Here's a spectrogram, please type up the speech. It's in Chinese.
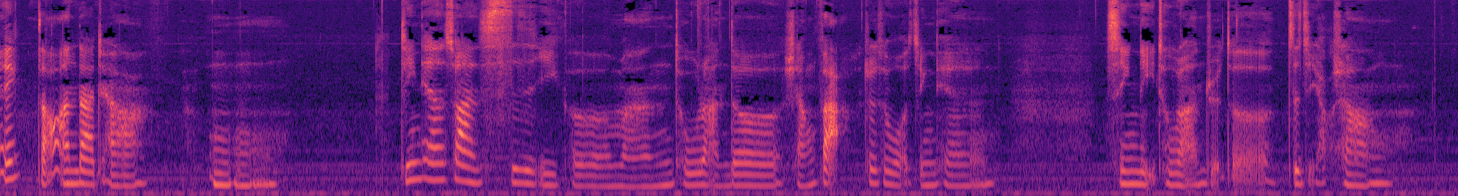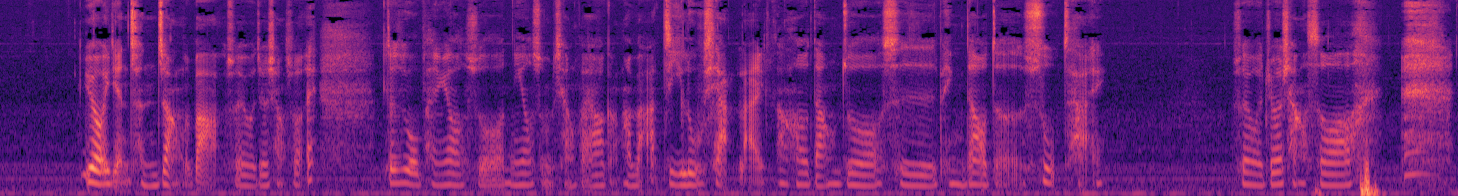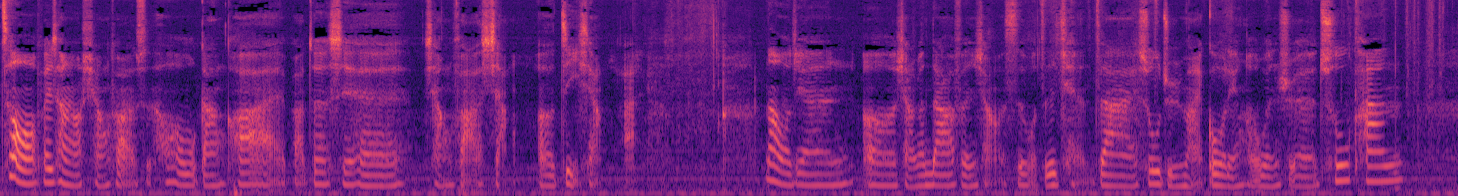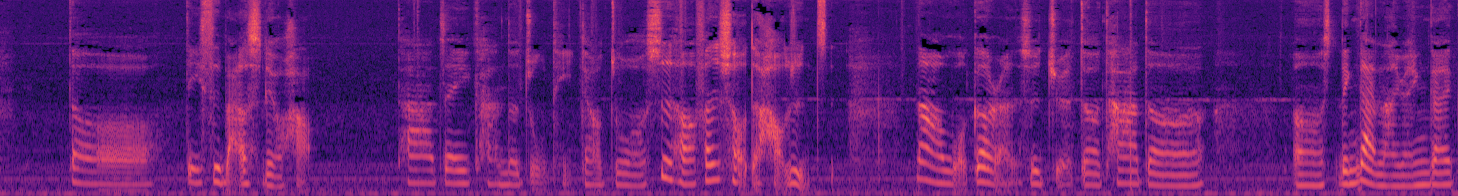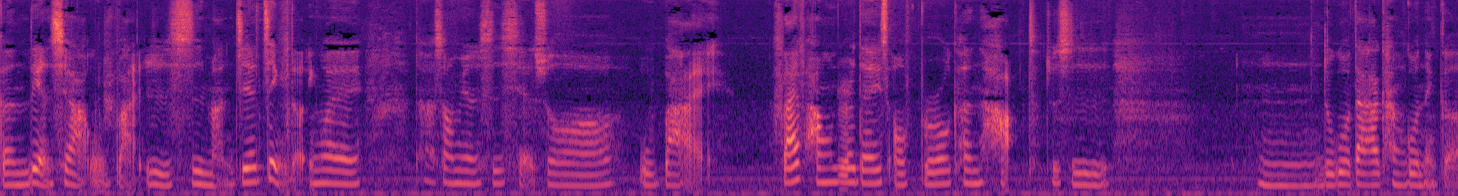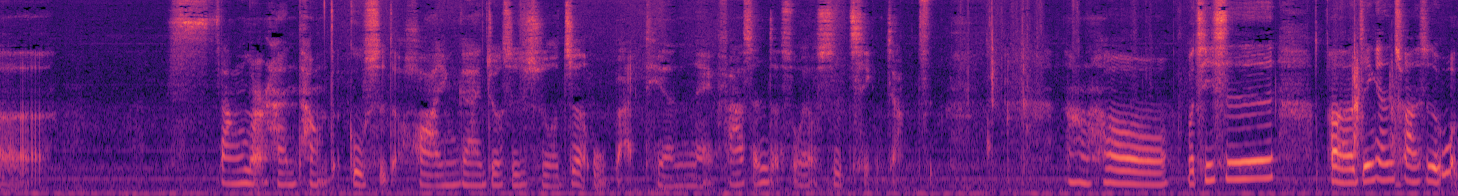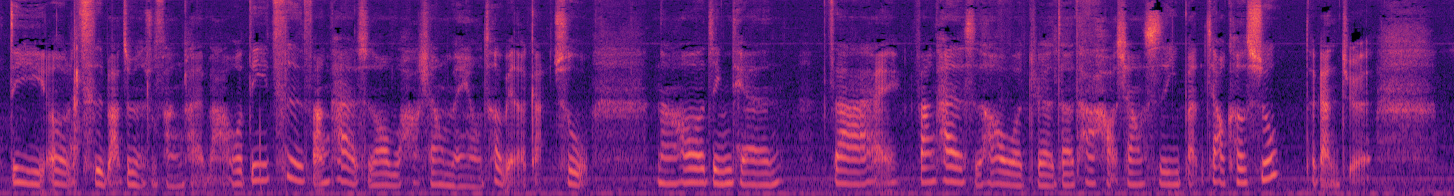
哎，早安大家。嗯，今天算是一个蛮突然的想法，就是我今天心里突然觉得自己好像又有一点成长了吧，所以我就想说，哎，就是我朋友说你有什么想法，要赶快把它记录下来，然后当做是频道的素材。所以我就想说，趁我非常有想法的时候，我赶快把这些想法想呃记下来。那我今天呃想跟大家分享的是，我之前在书局买过《联合文学》初刊的第四百二十六号，它这一刊的主题叫做“适合分手的好日子”。那我个人是觉得它的。嗯，灵感来源应该跟恋夏五百日是蛮接近的，因为它上面是写说五百 five hundred days of broken heart，就是嗯，如果大家看过那个 Summer 和 Tom 的故事的话，应该就是说这五百天内发生的所有事情这样子。然后我其实。呃，今天算是我第二次把这本书翻开吧。我第一次翻开的时候，我好像没有特别的感触。然后今天在翻开的时候，我觉得它好像是一本教科书的感觉。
